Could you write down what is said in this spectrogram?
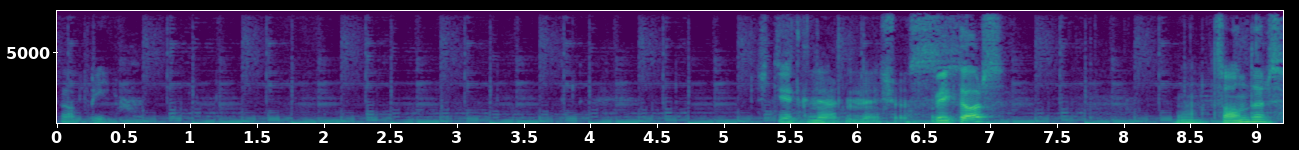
Kā bija? Šķiet, ka neatminēšos. Viktors? Sanders.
